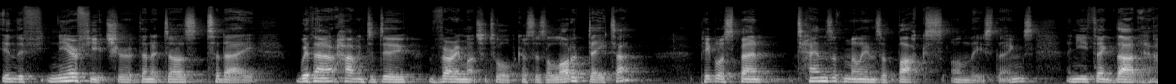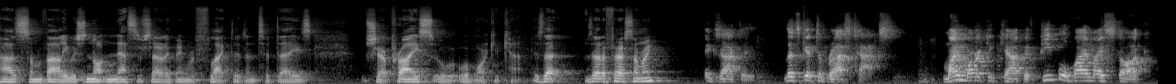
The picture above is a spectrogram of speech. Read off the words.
in the near future than it does today without having to do very much at all because there's a lot of data. People have spent tens of millions of bucks on these things, and you think that has some value which is not necessarily being reflected in today's share price or, or market cap. Is that is that a fair summary? Exactly. Let's get to brass tacks. My market cap, if people buy my stock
